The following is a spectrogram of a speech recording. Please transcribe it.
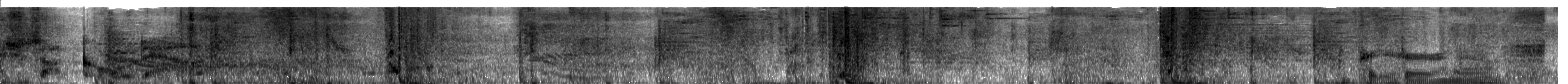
Flame dash is on cooldown. I'm pretty hurt right now.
